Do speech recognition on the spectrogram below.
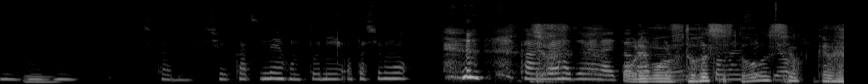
うんうんうん確かに就活ね本当に私も 考え始めないと俺もどうし、どうしよをっかな。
